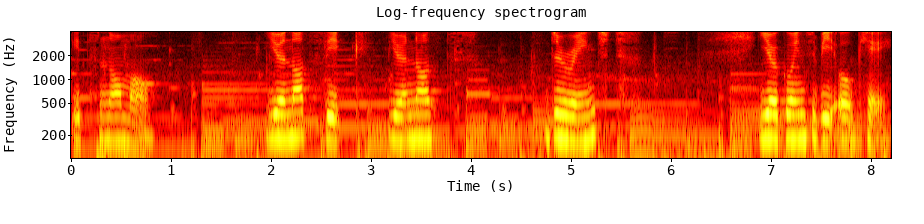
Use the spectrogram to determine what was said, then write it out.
it's normal. You're not sick. You're not deranged. You're going to be okay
